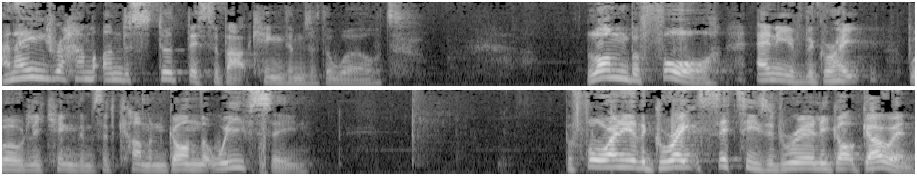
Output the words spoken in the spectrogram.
And Abraham understood this about kingdoms of the world. Long before any of the great worldly kingdoms had come and gone that we've seen. Before any of the great cities had really got going.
